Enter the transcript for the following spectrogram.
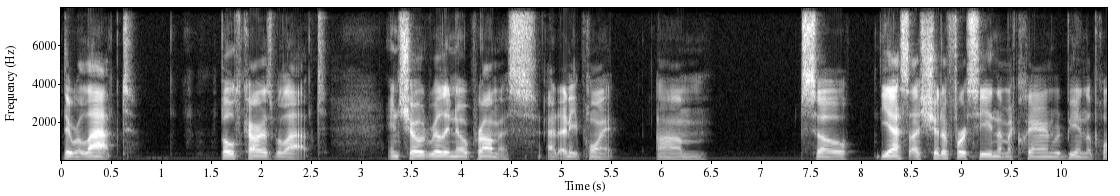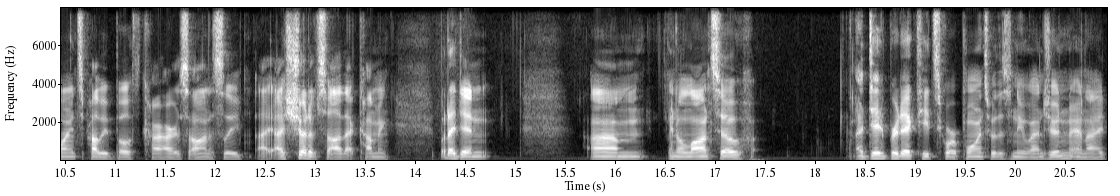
They were lapped. Both cars were lapped and showed really no promise at any point. Um, so yes, I should have foreseen that McLaren would be in the points. Probably both cars, honestly. I, I should have saw that coming, but I didn't. Um, and Alonso, I did predict he'd score points with his new engine, and I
